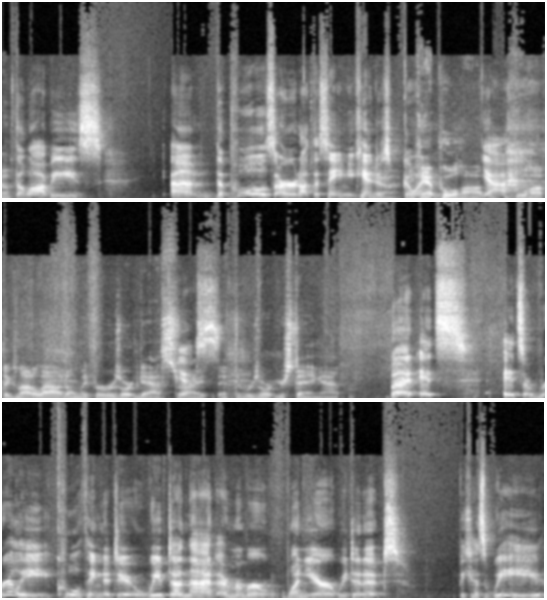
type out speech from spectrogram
Yeah. the lobbies. Um, the pools are not the same. You can't Yeah. just go you can't pool hop. Yeah. Pool hopping's not allowed, only for resort guests, Yes. right? At the resort you're staying at. but it's it's a really cool thing to do. We've done that. I remember one year we did it because we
